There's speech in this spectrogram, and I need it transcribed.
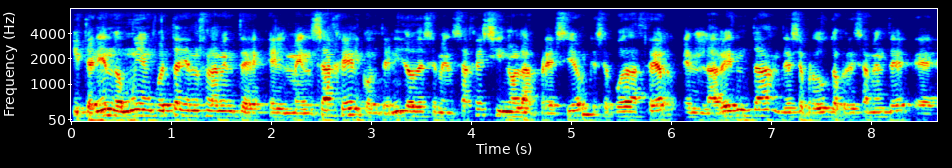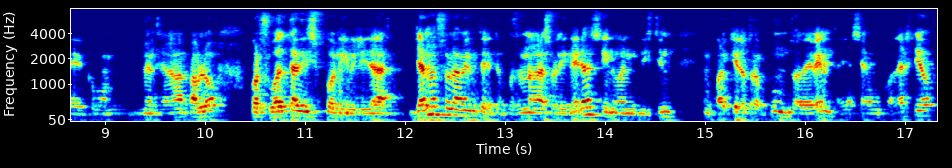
Y teniendo muy en cuenta ya no solamente el mensaje, el contenido de ese mensaje, sino la presión que se puede hacer en la venta de ese producto, precisamente, eh, como mencionaba Pablo, por su alta disponibilidad. Ya no solamente pues, en una gasolinera, sino en, en cualquier otro punto de venta, ya sea un colegio,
